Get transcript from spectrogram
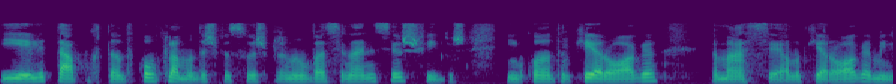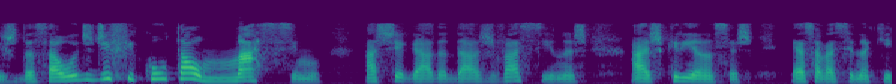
e ele está, portanto, conclamando as pessoas para não vacinarem seus filhos, enquanto o Queiroga, Marcelo Queiroga, ministro da Saúde, dificulta ao máximo a chegada das vacinas às crianças. Essa vacina que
